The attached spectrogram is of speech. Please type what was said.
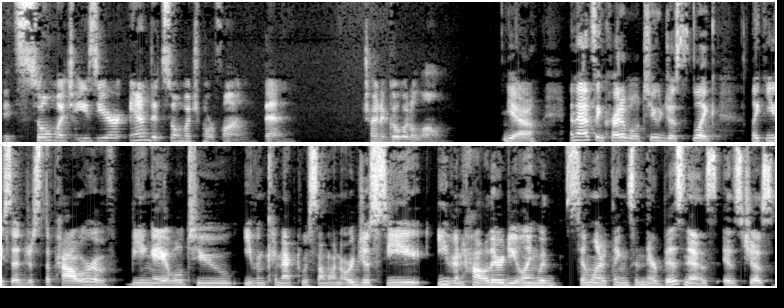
It's so much easier and it's so much more fun than trying to go it alone. Yeah. And that's incredible too. Just like, like you said, just the power of being able to even connect with someone or just see even how they're dealing with similar things in their business is just,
